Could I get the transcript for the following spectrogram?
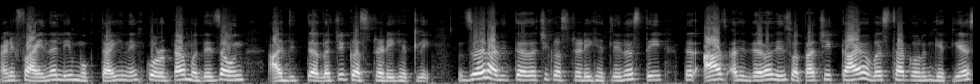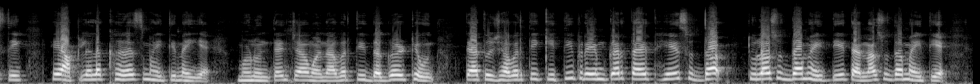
आणि फायनली मुक्ताईने कोर्टामध्ये जाऊन आदित्यदाची कस्टडी घेतली. जर आदित्यदाची कस्टडी घेतली नसती तर आज आदित्यदाने स्वतःची काय अवस्था करून घेतली असती हे आपल्याला खरंच माहिती नाही आहे म्हणून त्यांच्या मनावरती दगड ठेवून त्या तुझ्यावरती किती प्रेम करतायत हे सुद्धा तुला सुद्धा माहिती आहे त्यांना सुद्धा माहिती आहे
